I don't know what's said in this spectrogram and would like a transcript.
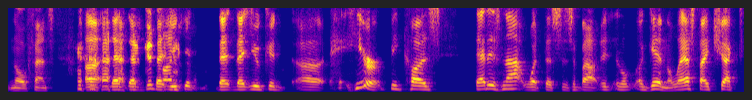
no offense uh, that, that, that you could that, that you could uh, hear because that is not what this is about. It, again, the last I checked,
